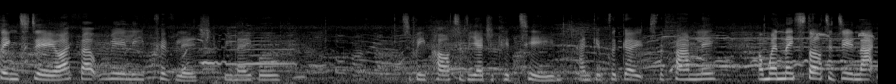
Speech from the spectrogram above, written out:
thing to do. I felt really privileged being able to be part of the EduKid team and give the goat to the family. And when they started doing that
